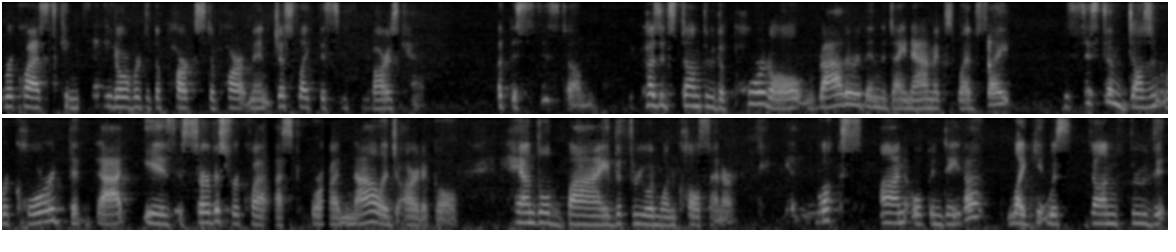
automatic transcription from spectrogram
requests, can send it over to the parks department, just like the CCRs can. But the system, because it's done through the portal rather than the Dynamics website, the system doesn't record that that is a service request or a knowledge article handled by the 311 call center. It looks on open data like it was done through the,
